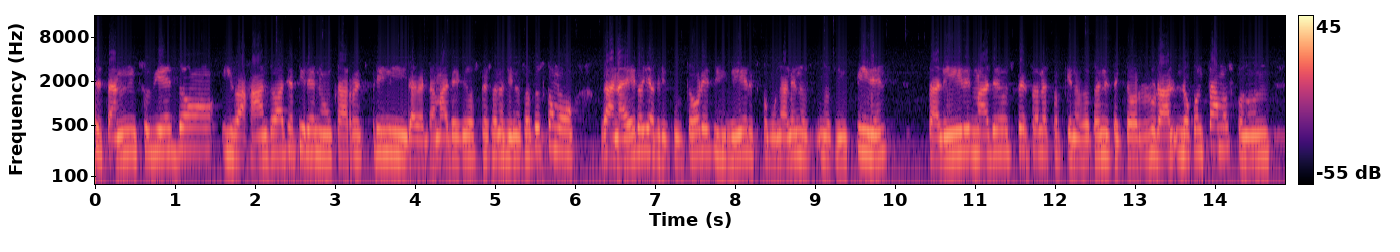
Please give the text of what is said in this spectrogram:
están subiendo y bajando hacia Tire en un carro sprint y la verdad más de dos personas y nosotros como ganaderos y agricultores y líderes comunales nos, nos impiden salir más de dos personas porque nosotros en el sector rural no contamos con un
